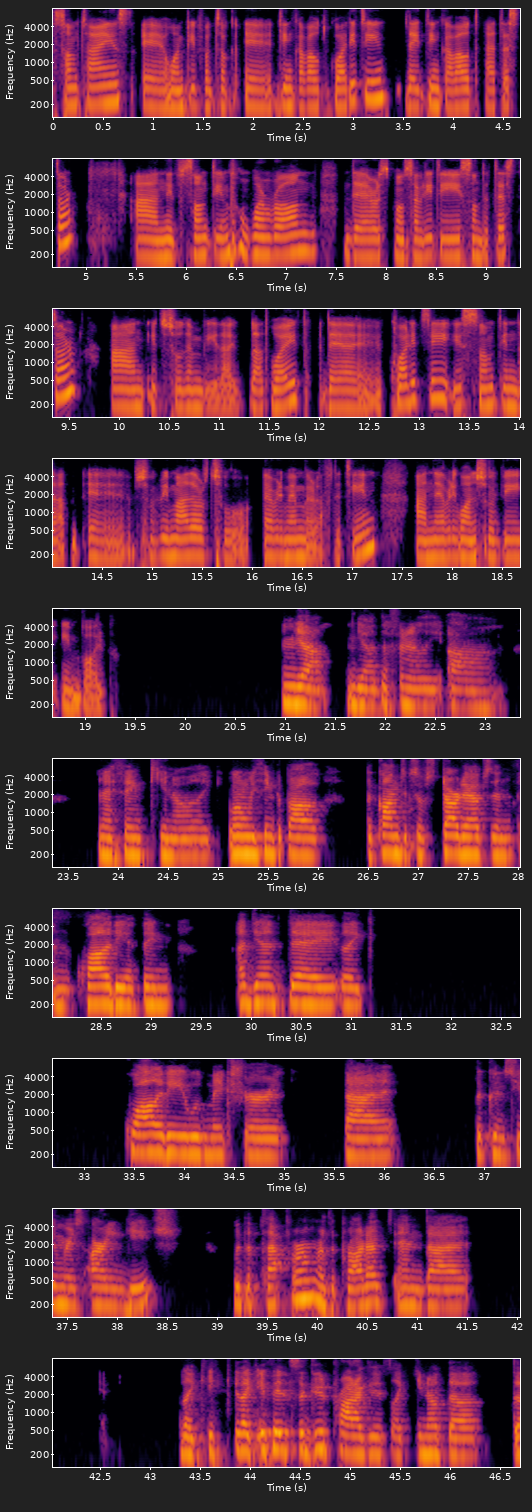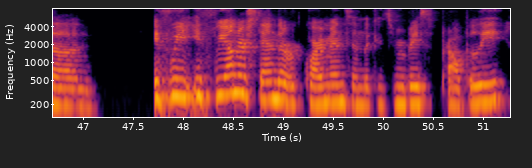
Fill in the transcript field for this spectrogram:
Sometimes uh, when people talk, uh, think about quality, they think about a tester. And if something went wrong, the responsibility is on the tester and it shouldn't be like that way. The quality is something that uh, should be matter to every member of the team and everyone should be involved. Yeah, yeah, definitely. Uh, and I think, you know, like when we think about the context of startups and, and the quality, I think at the end of the day, like quality would make sure that the consumers are engaged with the platform or the product and that like it like if it's a good product it's like you know the the if we if we understand the requirements and the consumer base properly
